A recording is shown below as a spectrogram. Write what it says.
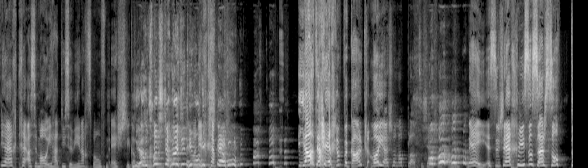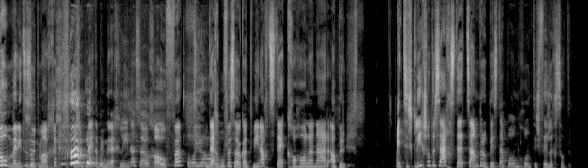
Ja, ich keine... Also mal, ich hatte unseren Weihnachtsbaum auf dem aber- Ja, du kannst den noch in Wenn Wohnung stellen. Ja, da habe ich gar keinen... Mal, ich habe schon noch Platz. Ist schon, aber nein, es ist echt wie so, es so dumm, wenn ich das würde machen. Ich habe überlegt, ob ich mir einen kleinen soll kaufen Oh ja. und echt rauf soll, die Weihnachtsdeko holen. dann. Aber jetzt ist gleich schon der 6. Dezember und bis der Baum kommt, ist vielleicht so der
